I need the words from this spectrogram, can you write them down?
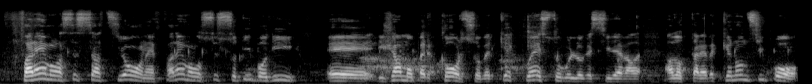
Faremo la stessa azione, faremo lo stesso tipo di eh, diciamo percorso perché è questo quello che si deve adottare perché non si può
